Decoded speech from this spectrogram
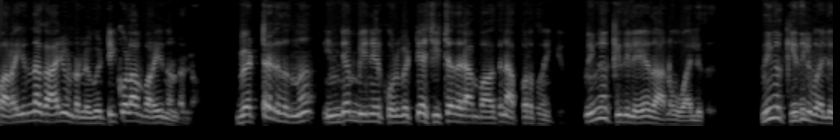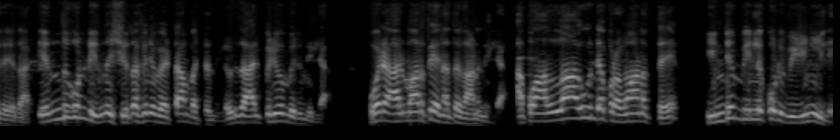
പറയുന്ന കാര്യമുണ്ടല്ലോ വെട്ടിക്കൊള്ളാൻ പറയുന്നുണ്ടല്ലോ. വെട്ടരുതെന്ന് ഇന്ത്യൻ ബീനിൽ വെട്ടിയ ശിക്ഷ തരാൻ ഭാഗത്തിന് അപ്പുറത്ത് നിൽക്കുന്നു. നിങ്ങൾക്ക് ഏതാണ് വലുത്. നിങ്ങൾക്ക് ഇതിൽ വലുത് ഏതാ? എന്തുകൊണ്ട് ഇന്ന് ഷിറഫിന് വെട്ടാൻ പറ്റുന്നില്ല? ഒരു താല്പര്യവും വരുന്നില്ല. ഒരാത്മാർത്ഥ അതിനകത്ത് കാണുന്നില്ല. അപ്പൊ അള്ളാഹുവിന്റെ പ്രമാണത്തെ ഇന്ത്യൻ പീനൽ കോഡ് വിഴുങ്ങിയില്ലേ?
